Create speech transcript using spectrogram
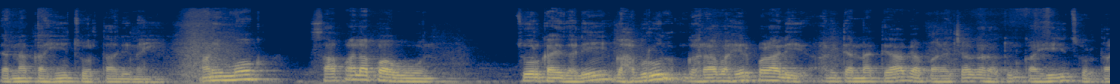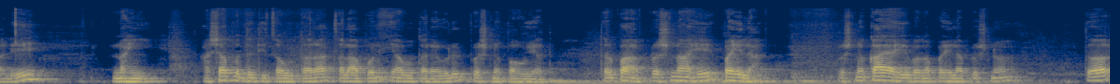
त्यांना काही चोरता आले नाही. आणि मग सापाला पाहून चोर काय झाले? घाबरून घराबाहेर पळाले आणि त्यांना त्या व्यापाऱ्याच्या घरातून काहीही चोरता आले नाही. अशा पद्धतीचा उतारा चला आपण या उतार्यावरील प्रश्न पाहूयात. तर पहा प्रश्न आहे पहिला. प्रश्न काय आहे बघा पहिला प्रश्न? तर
